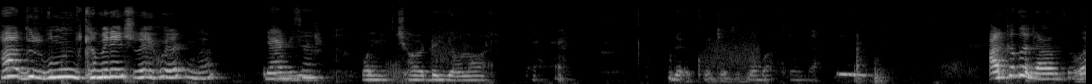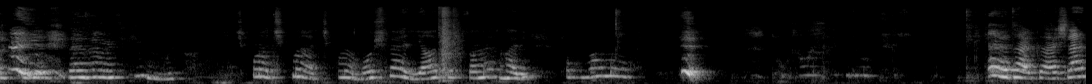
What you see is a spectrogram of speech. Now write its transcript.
Ha dur bunun kamerayı şuraya koyak mı? Gel bir sen. Ay içeride yanar. Buraya koyacağız baba seni de. Arkada ransı var. Ben sana çıkayım mı? çıkma çıkma çıkma. Boş ver ya çok zaman kaybı. Çok kullanmayın. Çok zaman kaybediyormuşuz. Evet arkadaşlar.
